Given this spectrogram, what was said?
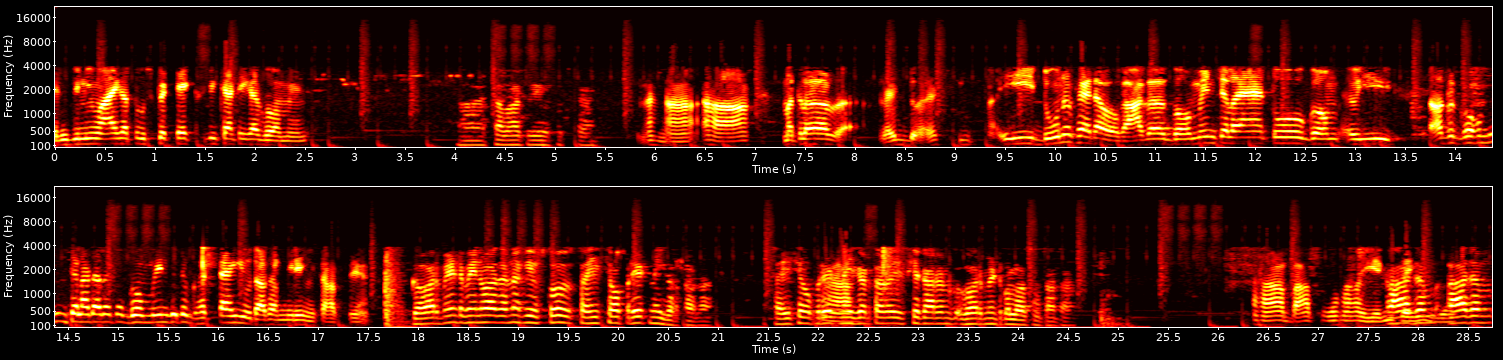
रेवेन्यू आएगा तो उस पर टैक्स भी काटेगा गवर्नमेंट हाँ भी हो सकता है। हाँ हाँ। मतलब ये दोनों फ़ायदा होगा। अगर गवर्नमेंट चलाए तो अगर गवर्नमेंट चलाता था तो गवर्नमेंट को तो घाटा ही होता था मेरे हिसाब से। गवर्नमेंट मेन बात है ना कि उसको सही से ऑपरेट नहीं करता था। सही से ऑपरेट हाँ। नहीं करता था इसके कारण गवर्नमेंट को लॉस होता था। हाँ बात तो हाँ ये भी आज हम आज हम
